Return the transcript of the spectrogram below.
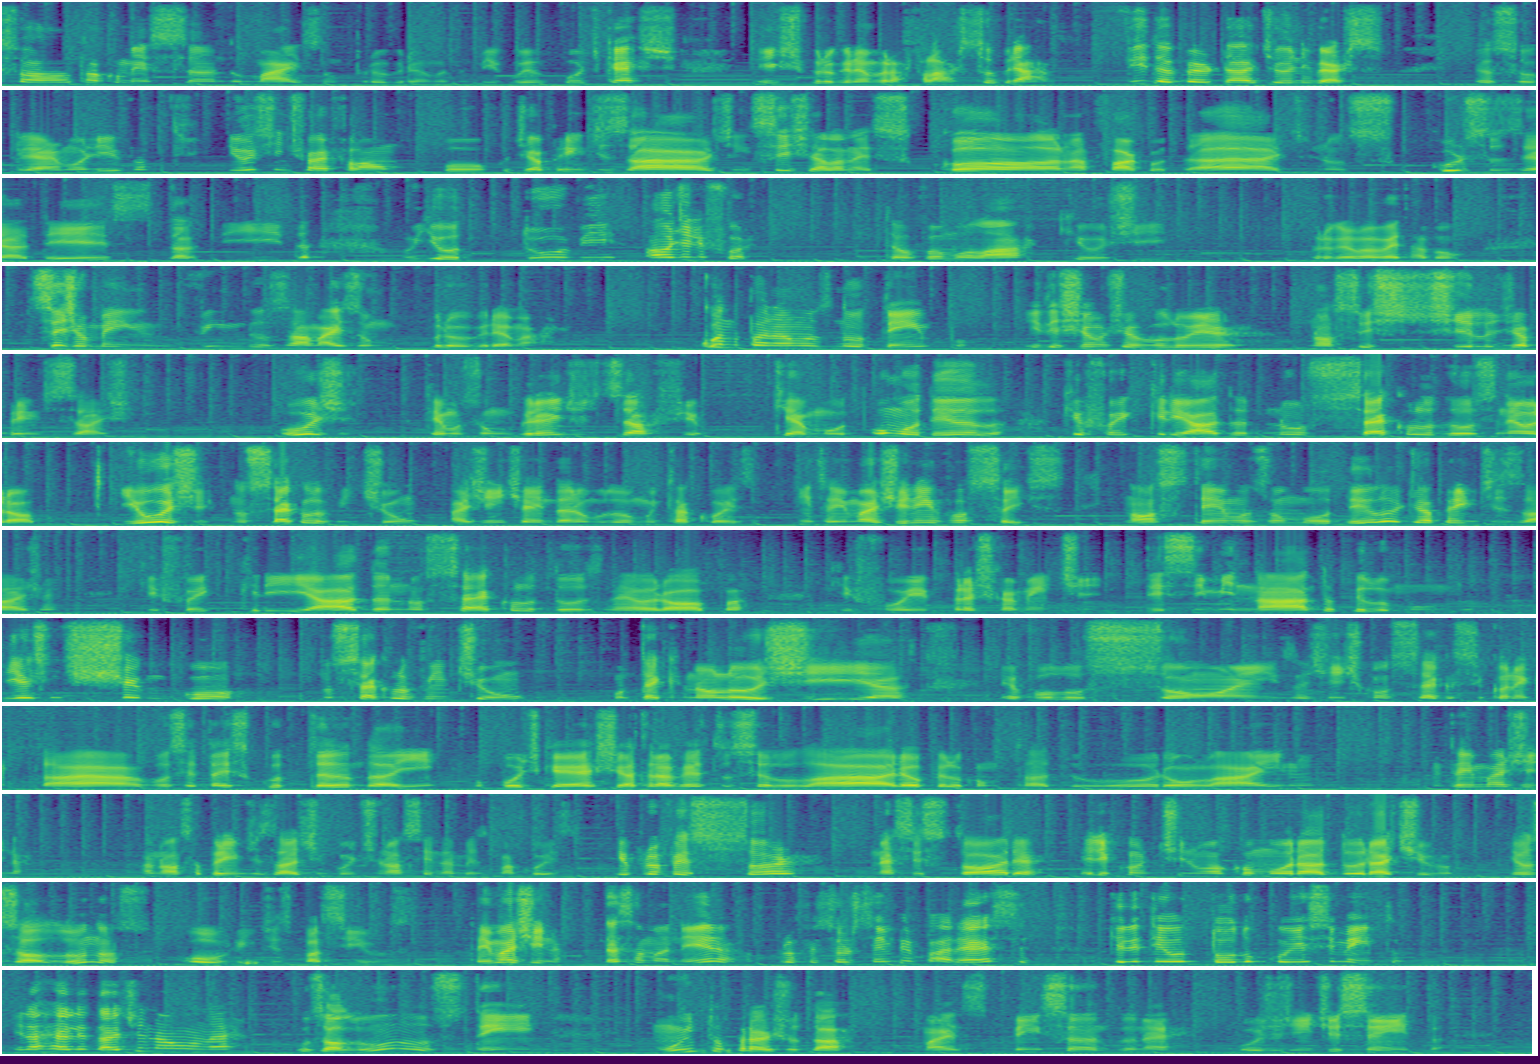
pessoal, tá começando mais um programa do Amigo Eu Podcast. Este programa vai falar sobre a vida, verdade e o universo. Eu sou o Guilherme Oliva e hoje a gente vai falar um pouco de aprendizagem, seja ela na escola, na faculdade, nos cursos EADs da vida, no YouTube, aonde ele for. Então vamos lá que hoje o programa vai estar tá bom. Sejam bem-vindos a mais um programa. Quando paramos no tempo e deixamos de evoluir nosso estilo de aprendizagem. Hoje temos um grande desafio, que é o modelo que foi criado no século XII na Europa. E hoje, no século XXI, a gente ainda não mudou muita coisa. Então imaginem vocês, nós temos um modelo de aprendizagem que foi criado no século XII na Europa, que foi praticamente disseminado pelo mundo, e a gente chegou no século XXI com tecnologia, evoluções, a gente consegue se conectar. Você está escutando aí o podcast através do celular ou pelo computador, online. Então imagina, a nossa aprendizagem continua sendo a mesma coisa. E o professor nessa história, ele continua como orador ativo e os alunos ouvintes passivos. Então imagina, dessa maneira, o professor sempre parece que ele tem todo o conhecimento. E na realidade não, né? Os alunos têm muito para ajudar, mas pensando, né? Hoje a gente senta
